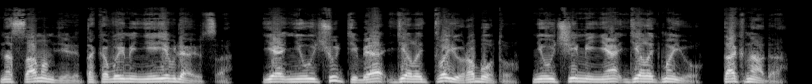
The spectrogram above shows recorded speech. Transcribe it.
На самом деле таковыми не являются. Я не учу тебя делать твою работу, не учи меня делать мою. Так надо.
